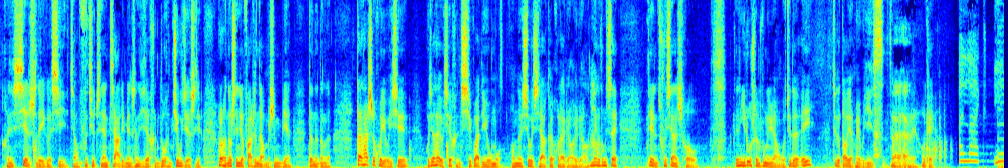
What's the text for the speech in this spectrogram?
很现实的一个戏，讲夫妻之间家里面的一些很多很纠结的事情，而很多事情就发生在我们身边，等等等等。但他是会有一些，我觉得他有些很奇怪的幽默。我们等休息一下，可以回来聊一聊那个东西。在电影出现的时候，跟一路顺风一样，我觉得哎，这个导演很有意思。再回来，OK。I like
